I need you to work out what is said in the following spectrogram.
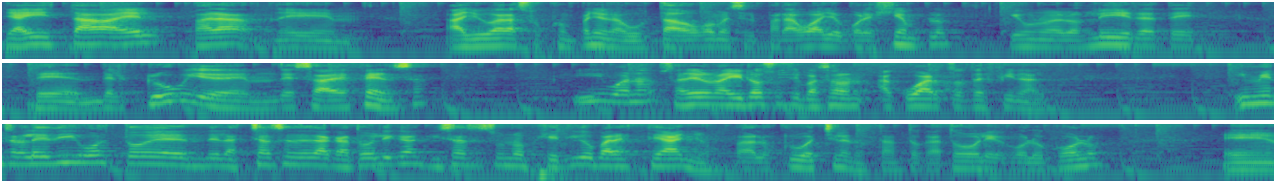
y ahí estaba él para eh, ayudar a sus compañeros, a Gustavo Gómez, el paraguayo, por ejemplo, que es uno de los líderes del club y de, esa defensa. Y bueno, salieron airosos y pasaron a cuartos de final. Y mientras le digo esto de, las chances de la Católica, quizás es un objetivo para este año, para los clubes chilenos, tanto Católica, Colo Colo eh,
